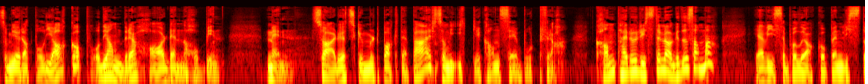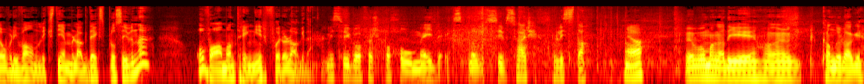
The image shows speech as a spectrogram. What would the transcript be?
som gjør at Pål Jakob og de andre har denne hobbyen. Men så er det jo et skummelt bakteppe her som vi ikke kan se bort fra. Kan terrorister lage det samme? Jeg viser Pål Jakob en liste over de vanligste hjemmelagde eksplosivene, og hva man trenger for å lage dem. Hvis vi går først på homemade explosives her på lista, Ja. hvor mange av de har, kan du lage?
